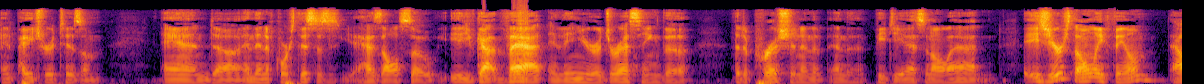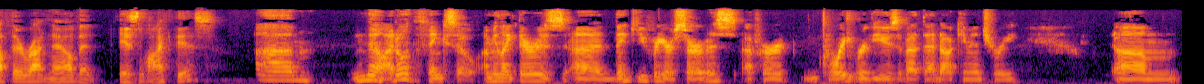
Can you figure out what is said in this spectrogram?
and patriotism. And uh, and then of course this is has also you've got that and then you're addressing the the depression and the and the PTS and all that. Is yours the only film out there right now that is like this? Um, no, I don't think so. I mean, like there is. Uh, thank you for your service. I've heard great reviews about that documentary. Um,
